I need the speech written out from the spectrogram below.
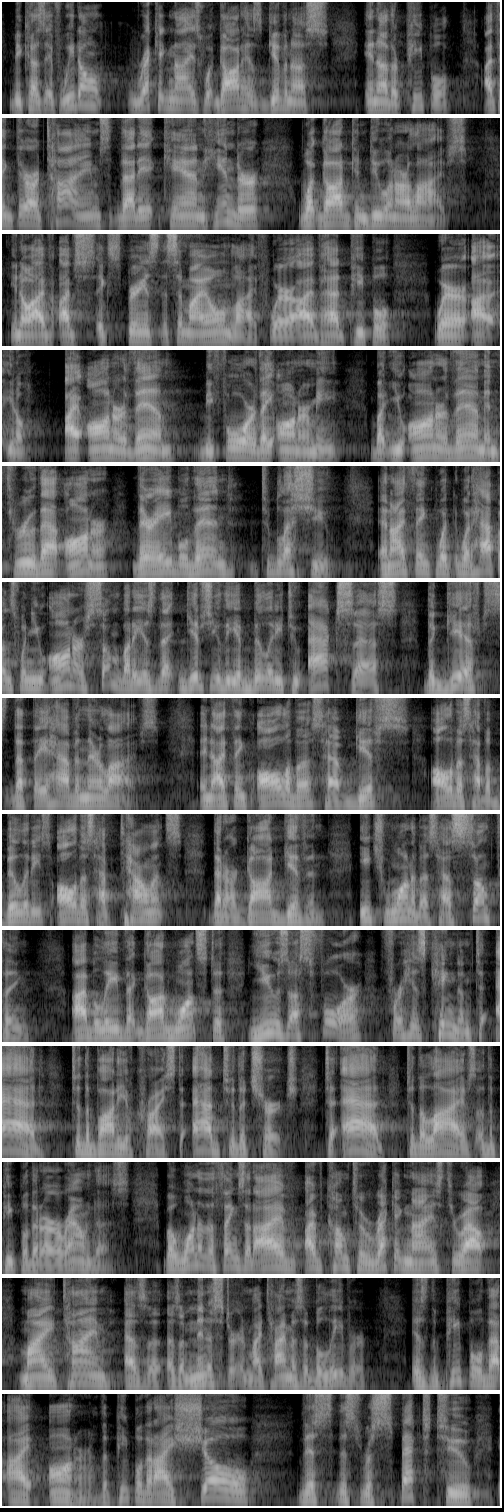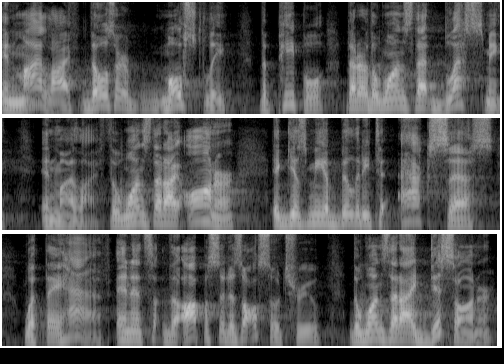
because if we don't recognize what God has given us in other people, I think there are times that it can hinder what God can do in our lives. You know, I've, I've experienced this in my own life where I've had people where I, you know, I honor them before they honor me, but you honor them, and through that honor, they're able then to bless you. And I think what, what happens when you honor somebody is that gives you the ability to access the gifts that they have in their lives. And I think all of us have gifts, all of us have abilities, all of us have talents that are God given. Each one of us has something I believe that God wants to use us for, for His kingdom, to add to the body of Christ, to add to the church, to add to the lives of the people that are around us. But one of the things that I've, I've come to recognize throughout my time as a, as a minister and my time as a believer is the people that I honor, the people that I show this, this respect to in my life. Those are mostly the people that are the ones that bless me in my life. The ones that I honor, it gives me ability to access what they have. And it's the opposite is also true. The ones that I dishonor,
